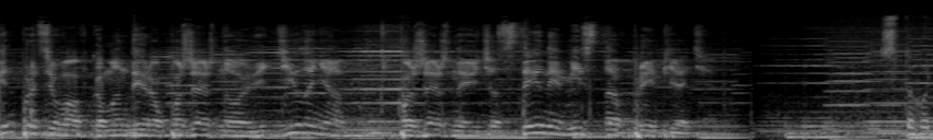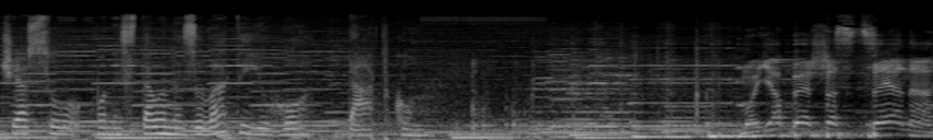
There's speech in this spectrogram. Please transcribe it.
Він працював командиром пожежного відділення пожежної частини міста Прип'ять. З того часу вони стали називати його татком. Моя перша сцена.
